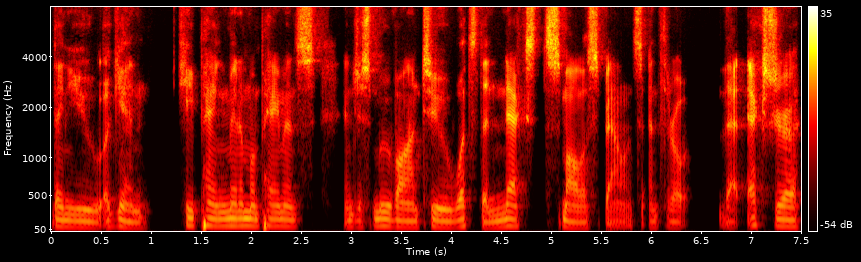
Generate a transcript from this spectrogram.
Then you, again, keep paying minimum payments and just move on to what's the next smallest balance and throw that extra,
